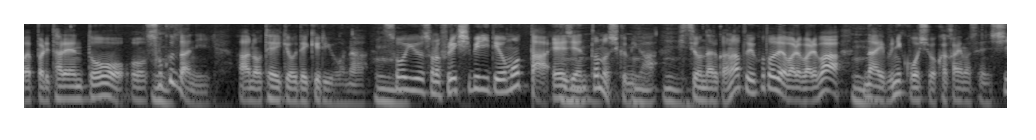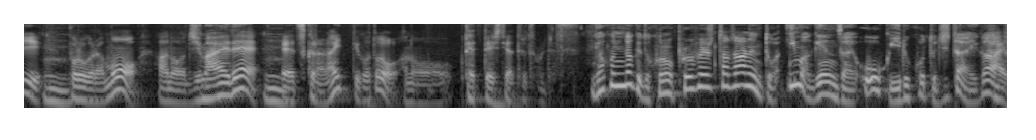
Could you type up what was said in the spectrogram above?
やっぱりタレントを即座にあの提供できるような、うん、そういうそのフレキシビリティを持ったエージェントの仕組みが必要になるかなということで我々は内部に講師を抱えませんし、プログラムをあの自前で、え作らないっていうことをあの徹底してやってるつもりです。逆にだけどこのプロフェッショナルタレントが今現在多くいること自体が、はい、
